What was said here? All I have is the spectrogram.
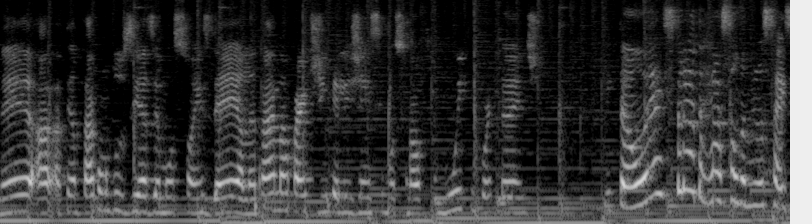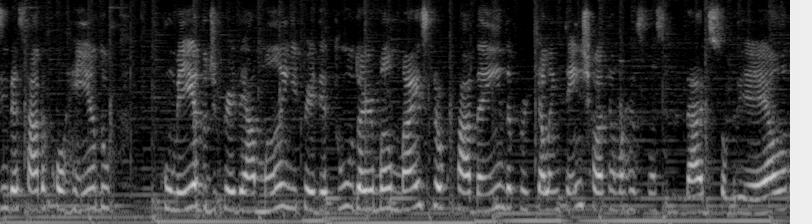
né, a, a tentar conduzir as emoções dela, entrar na parte de inteligência emocional que é muito importante. Então é esperada a reação da menina sair desinvestada, correndo, com medo de perder a mãe e perder tudo, a irmã mais preocupada ainda, porque ela entende que ela tem uma responsabilidade sobre ela.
